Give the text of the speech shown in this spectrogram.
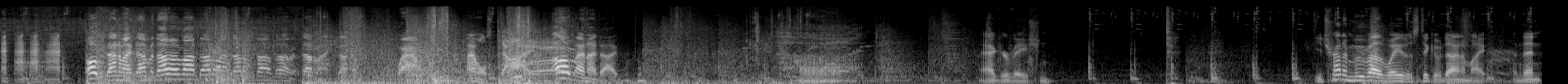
oh, dynamite, dynamite, dynamite, dynamite, dynamite, dynamite, dynamite, dynamite. Wow. I almost died. Oh, and I died. Uh, aggravation. You try to move out of the way of a stick of dynamite, and then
